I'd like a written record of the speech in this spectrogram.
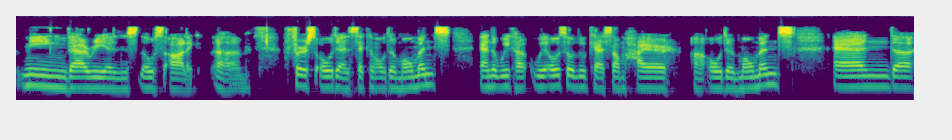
mean, variance, those are like um, first order and second order moments, and we can we also look at some higher uh, order moments, and uh,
